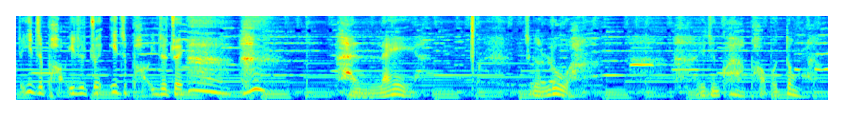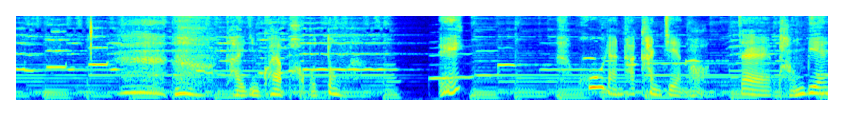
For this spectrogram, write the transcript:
就一直跑，一直追，一直跑，一直追，很累呀、这个鹿啊，已经快要跑不动了。他已经快要跑不动了。哎，忽然他看见啊，在旁边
